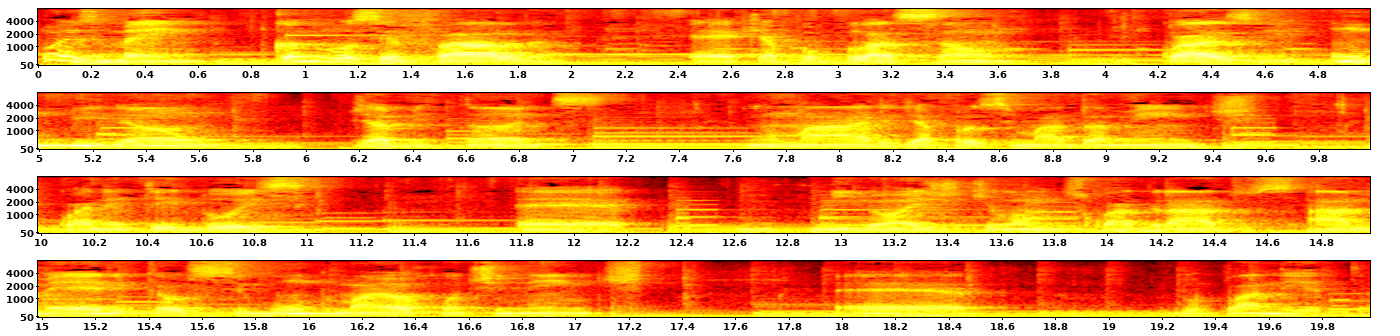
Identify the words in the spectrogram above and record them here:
Pois bem, quando você fala é, que a população de quase um bilhão de habitantes em uma área de aproximadamente 42 é, milhões de quilômetros quadrados. A América é o segundo maior continente é, do planeta,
